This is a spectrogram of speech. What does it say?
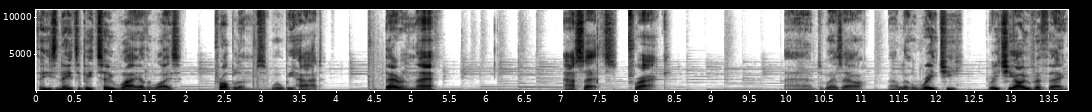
These need to be two-way, otherwise problems will be had. There and there. Assets. Track. And where's our, our little reachy, reachy over thing?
